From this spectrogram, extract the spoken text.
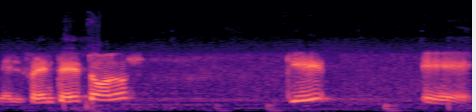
del Frente de Todos que eh,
